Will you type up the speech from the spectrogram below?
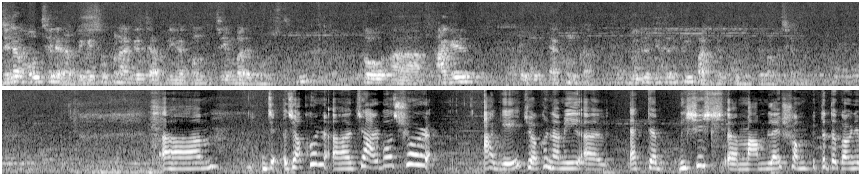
যেটা বলছিলেন আপনি কিছুক্ষণ আগে যে আপনি এখন চেম্বারে বসছেন। তো আগের এবং এখনকার দুইটার ভিতরে কি পার্থক্য দেখতে পাচ্ছেন? যখন চার বছর আগে যখন আমি একটা বিশেষ মামলায় সম্পৃক্ততার কারণে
